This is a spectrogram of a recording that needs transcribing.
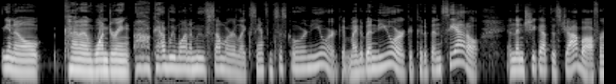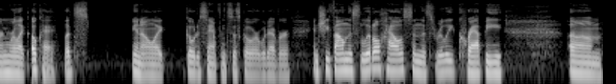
you know, kind of wondering, oh God, we want to move somewhere like San Francisco or New York. It might have been New York. It could have been Seattle. And then she got this job offer, and we're like, okay, let's, you know, like go to San Francisco or whatever. And she found this little house in this really crappy um,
